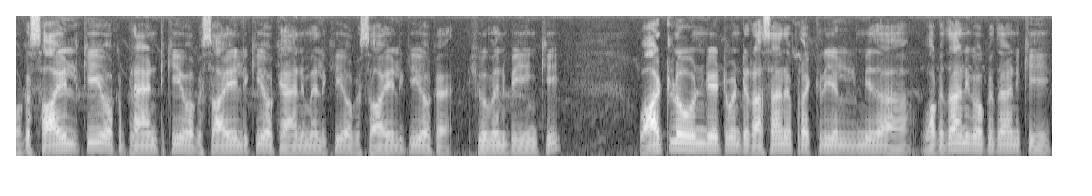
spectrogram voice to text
ఒక సాయిల్కి ఒక ప్లాంట్కి ఒక సాయిల్కి ఒక యానిమల్కి ఒక సాయిల్కి ఒక హ్యూమన్ బీయింగ్కి వాటిలో ఉండేటువంటి రసాయన ప్రక్రియల మీద ఒకదానికి ఒకదానికి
